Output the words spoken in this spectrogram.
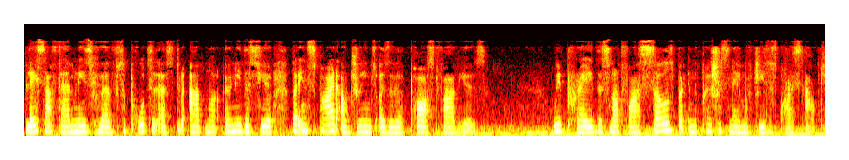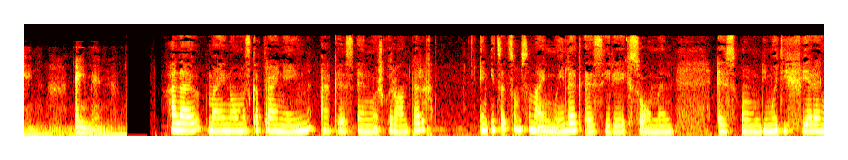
Bless our families who have supported us throughout not only this year, but inspired our dreams over the past five years. We pray this not for ourselves, but in the precious name of Jesus Christ, our King. Amen. Hallo, my naam is Katrine. Ek is in Hoërskool En iets wat soms vir my moeilik is hierdie eksamen is om die motivering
